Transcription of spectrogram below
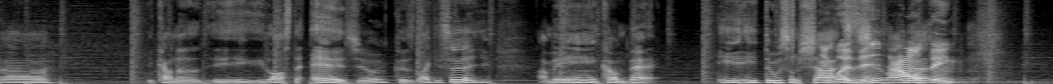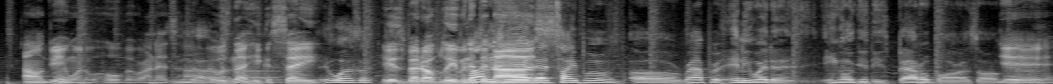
uh, it kind of he, he- he lost the edge, yo. Because like you said, you, I mean, he ain't come back. He he threw some shots. it and shit wasn't. like I don't that. think. I don't. You ain't want to hold it around that time. Nah, it was nothing he could say. it wasn't. He was better off leaving it to ain't that type of uh, rapper anyway that he gonna get these battle bars off. Yeah,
